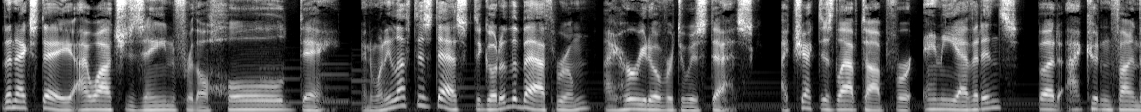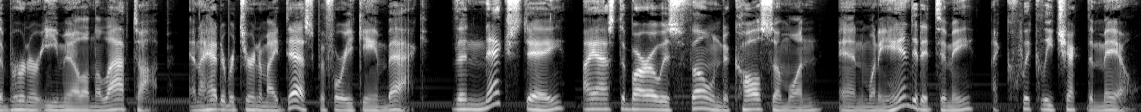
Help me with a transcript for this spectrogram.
The next day, I watched Zane for the whole day, and when he left his desk to go to the bathroom, I hurried over to his desk. I checked his laptop for any evidence, but I couldn't find the burner email on the laptop, and I had to return to my desk before he came back. The next day, I asked to borrow his phone to call someone, and when he handed it to me, I quickly checked the mail.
